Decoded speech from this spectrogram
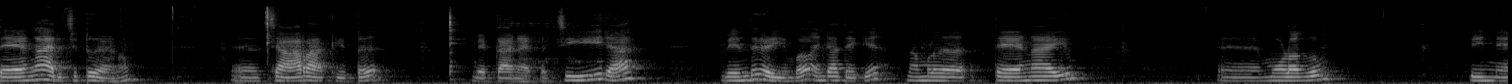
തേങ്ങ അരച്ചിട്ട് വേണം. ചാറാക്കിയിട്ട് വെക്കാനായിട്ട്. ചീര വെന്ത് കഴിയുമ്പോൾ അതിന്റെ അകത്തേക്ക് നമ്മൾ തേങ്ങായും മുളകും പിന്നെ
